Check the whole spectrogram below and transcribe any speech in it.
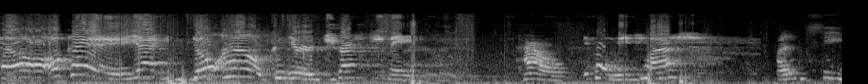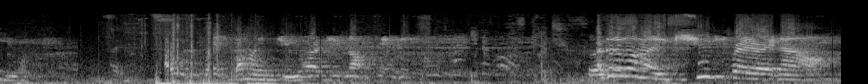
Help! Okay, yeah, you don't help because you're a trash teammate. How? You call me trash? I didn't see you. I was right behind you. How did you not see me? I could have got my cute spray right now.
